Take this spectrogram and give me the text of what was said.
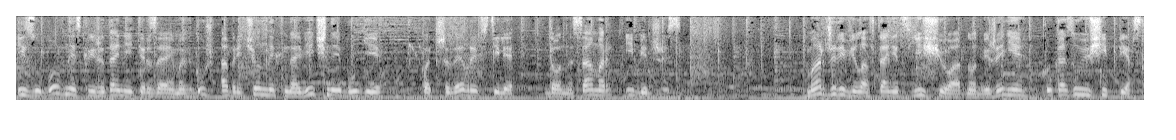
И зубовное скрежетание терзаемых душ, обреченных на вечные буги под шедевры в стиле Донна Саммер и Биджис. Марджери ввела в танец еще одно движение, указующий перст.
